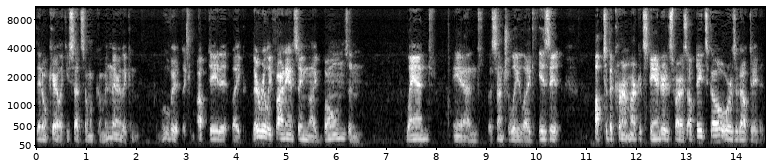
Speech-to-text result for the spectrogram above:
They don't care. Like you said, someone come in there, they can remove it, they can update it. Like they're really financing like bones and land and essentially like is it up to the current market standard as far as updates go or is it outdated?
